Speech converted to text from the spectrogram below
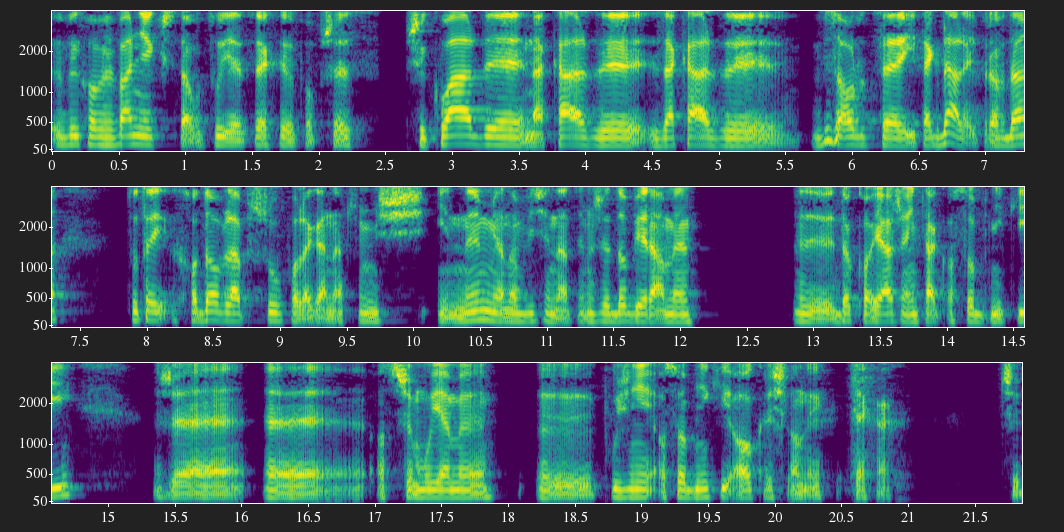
wychowywanie kształtuje cechy poprzez przykłady, nakazy, zakazy, wzorce i tak dalej, prawda? Tutaj hodowla pszczół polega na czymś innym, mianowicie na tym, że dobieramy e, do kojarzeń tak osobniki, że e, otrzymujemy później osobniki o określonych cechach. Czy,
